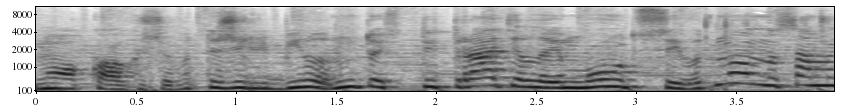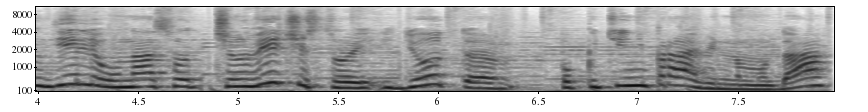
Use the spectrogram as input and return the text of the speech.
Ну а как же? Вот ты же любила, ну то есть ты тратила эмоции. Вот, ну на самом деле у нас вот человечество идет э, по пути неправильному, да?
